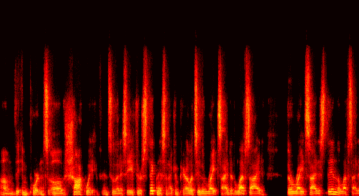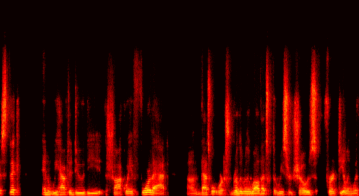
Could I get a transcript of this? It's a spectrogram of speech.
um, the importance of shock wave. And so that I say if there's thickness, and I compare, let's say the right side to the left side, the right side is thin, the left side is thick, and we have to do the shock wave for that um, that's what works really, really well. That's what the research shows for dealing with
